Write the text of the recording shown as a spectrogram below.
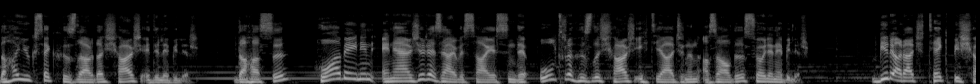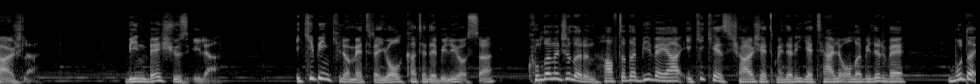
daha yüksek hızlarda şarj edilebilir. Dahası, Huawei'nin enerji rezervi sayesinde ultra hızlı şarj ihtiyacının azaldığı söylenebilir. Bir araç tek bir şarjla 1500 ila 2000 kilometre yol kat edebiliyorsa, kullanıcıların haftada bir veya iki kez şarj etmeleri yeterli olabilir ve bu da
